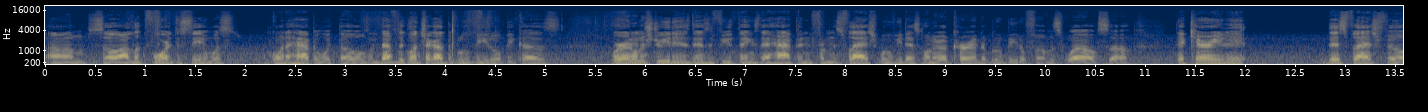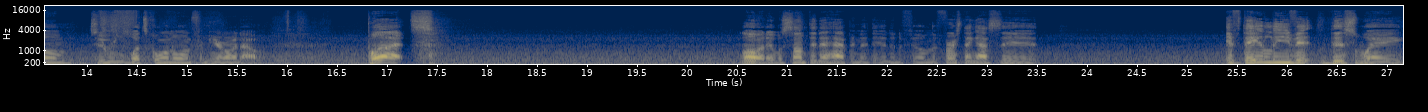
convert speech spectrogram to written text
Um, so I look forward to seeing what's going to happen with those. I'm definitely going to check out the Blue Beetle because word on the street is there's a few things that happen from this Flash movie that's going to occur in the Blue Beetle film as well. So they're carrying it, this Flash film, to what's going on from here on out. But Lord, it was something that happened at the end of the film. The first thing I said, if they leave it this way,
